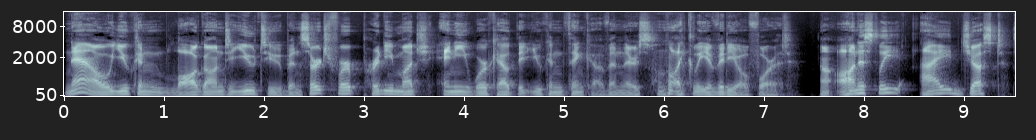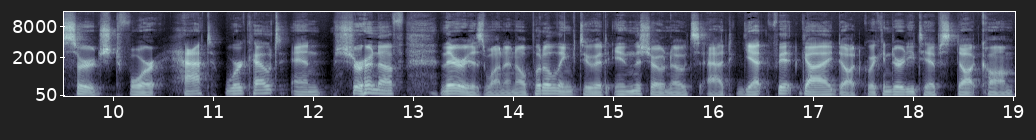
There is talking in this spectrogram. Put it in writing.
Now you can log on to YouTube and search for pretty much any workout that you can think of, and there's likely a video for it. Uh, honestly, I just searched for hat workout, and sure enough, there is one. And I'll put a link to it in the show notes at getfitguy.quickanddirtytips.com.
